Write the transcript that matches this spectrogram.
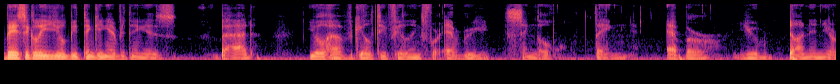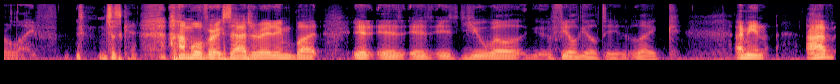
basically you'll be thinking everything is bad you'll have guilty feelings for every single thing ever you've done in your life just kidding i'm over exaggerating but it, it it it you will feel guilty like i mean i've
